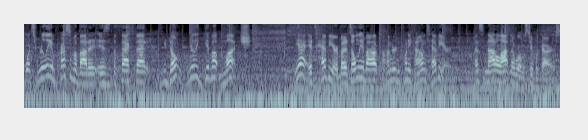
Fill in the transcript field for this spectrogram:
what's really impressive about it is the fact that you don't really give up much. Yeah, it's heavier, but it's only about 120 pounds heavier. That's not a lot in the world of supercars.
